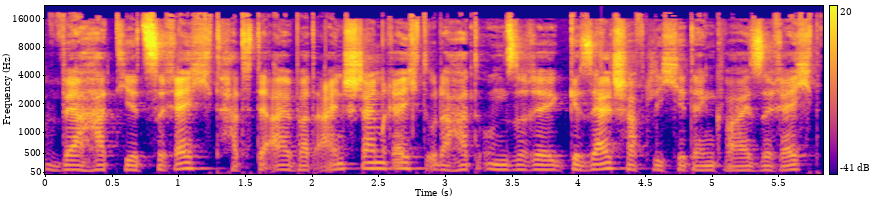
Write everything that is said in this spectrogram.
wer hat jetzt recht? Hat der Albert Einstein recht oder hat unsere gesellschaftliche Denkweise recht?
